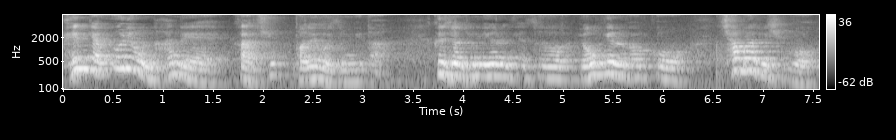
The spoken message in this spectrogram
굉장히 어려운 한 해가 치- 보내고 있습니다. 그래서 주민 여러분께서 용기를 갖고 참아주시고,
